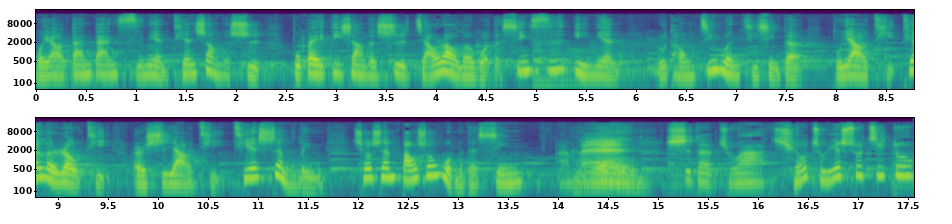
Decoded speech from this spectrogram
我要单单思念天上的事，不被地上的事搅扰了我的心思意念。如同经文提醒的，不要体贴了肉体，而是要体贴圣灵。求神保守我们的心。阿门。是的，主啊，求主耶稣基督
